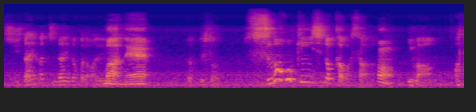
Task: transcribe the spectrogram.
う時代が時代だからあれまあね。だってさスマホ禁止とかはさうん。今あっ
